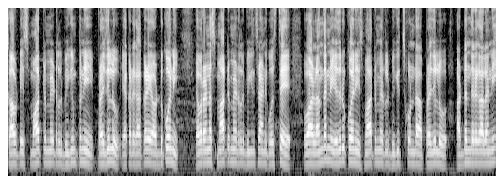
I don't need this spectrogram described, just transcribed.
కాబట్టి స్మార్ట్ మీటర్ల బిగింపుని ప్రజలు ఎక్కడికక్కడే అడ్డుకొని ఎవరైనా స్మార్ట్ మీటర్లు బిగించడానికి వస్తే వాళ్ళందరినీ ఎదుర్కొని స్మార్ట్ మీటర్లు బిగించకుండా ప్రజలు అడ్డం తిరగాలని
